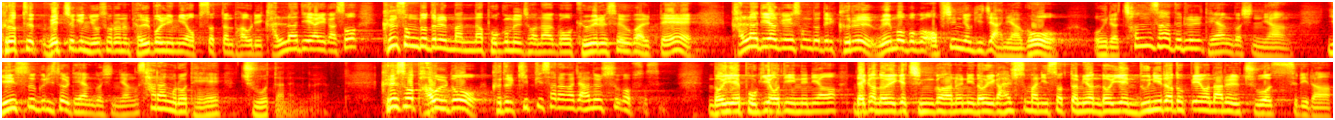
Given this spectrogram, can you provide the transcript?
그렇듯 외적인 요소로는 별 볼림이 없었던 바울이 갈라디아에 가서 그 성도들을 만나 복음을 전하고 교회를 세우고 할 때 갈라디아 교회 성도들이 그를 외모 보고 업신여기지 아니하고 오히려 천사들을 대한 것인 양 예수 그리스도를 대한 것인 양 사랑으로 대해 주었다는 거예요. 그래서 바울도 그들 깊이 사랑하지 않을 수가 없었어요. 너희의 복이 어디 있느냐? 내가 너에게 증거하느니 너희가 할 수만 있었다면 너희의 눈이라도 빼어 나를 주었으리라.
